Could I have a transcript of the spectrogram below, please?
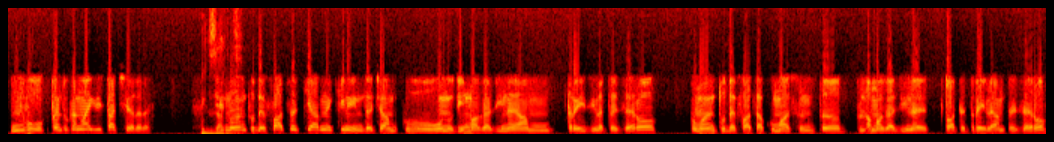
nu, pentru că nu a existat cerere. exact. Și în momentul de față chiar ne chinuim. Deci am cu unul din magazine, am trei zile pe zero. În momentul de față acum sunt uh, la magazine, toate trei le am pe zero.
